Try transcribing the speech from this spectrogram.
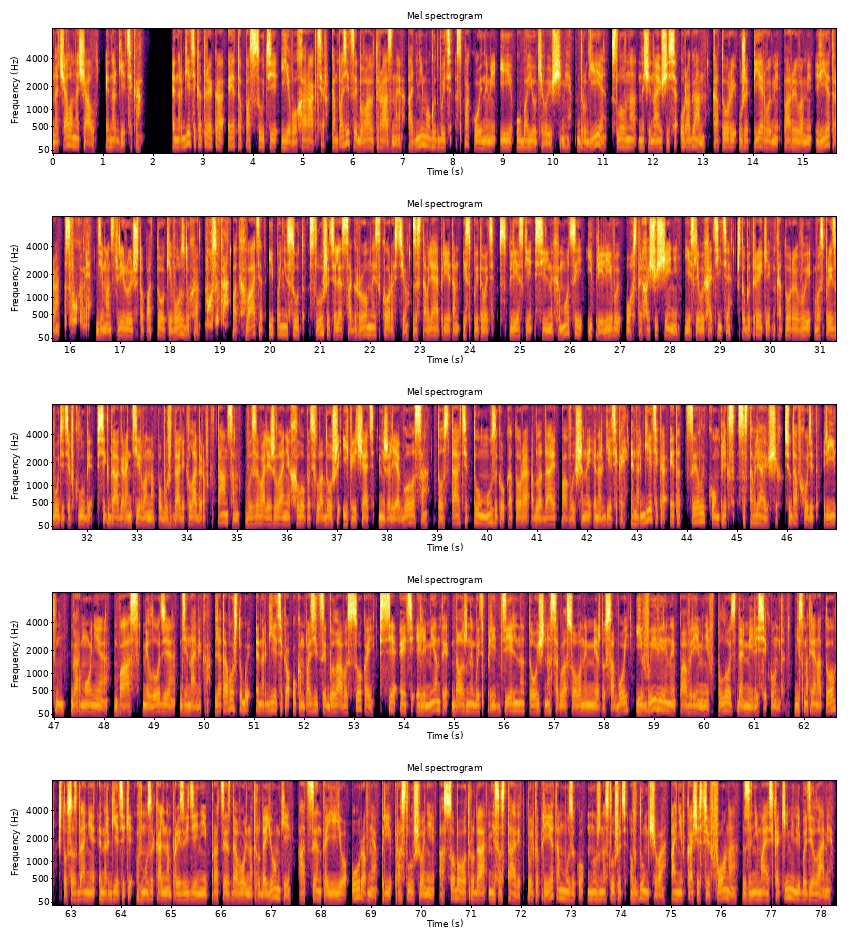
Начало-начал. Энергетика. Энергетика трека – это, по сути, его характер. Композиции бывают разные. Одни могут быть спокойными и убаюкивающими. Другие – словно начинающийся ураган, который уже первыми порывами ветра, звуками, демонстрирует, что потоки воздуха, музыка, подхватят и понесут слушателя с огромной скоростью, заставляя при этом испытывать всплески сильных эмоций и приливы острых ощущений. Если вы хотите, чтобы треки, которые вы воспроизводите в клубе, всегда гарантированно побуждали клаберов к танцам, вызывали желание хлопать в ладоши и кричать, не жалея голоса, то ставьте ту музыку, которая обладает повышенной энергетикой. Энергетика – это целый комплекс составляющих. Сюда входит ритм, гармония, бас, мелодия, динамика. Для того, чтобы энергетика у композиции была высокой, все эти элементы должны быть предельно точно согласованы между собой и выверены по времени вплоть до миллисекунд. Несмотря на то, что создание энергетики в музыкальном произведении процесс довольно трудоемкий, оценка ее уровня при прослушивании особого труда не составит. Только при этом музыку нужно слушать вдумчиво, а не в качестве фона, занимаясь какими-либо делами.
